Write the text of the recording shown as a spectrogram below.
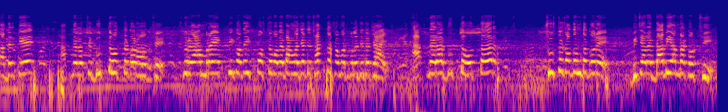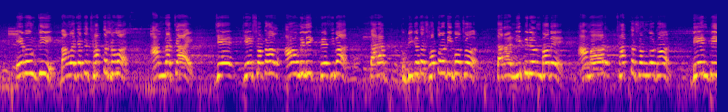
তাদেরকে আপনার হচ্ছে গুপ্ত হত্যা করা হচ্ছে। আমরা একটি কথা স্পষ্টভাবে বাংলা জাতীয় ছাত্র সমাজ বলে দিতে চাই। আপনারা গুপ্ত হত্যার সুষ্ঠু তদন্ত করে বিচারের দাবি আমরা করছি। এবং কি, বাংলা জাতীয় ছাত্র সমাজ, আমরা চাই যে যে সকল আওয়ামী লীগ ফেসিবাদ, তারা বিগত সতেরোটি বছর তারা নিপীড়নভাবে আমার ছাত্র সংগঠন, বিএনপি,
